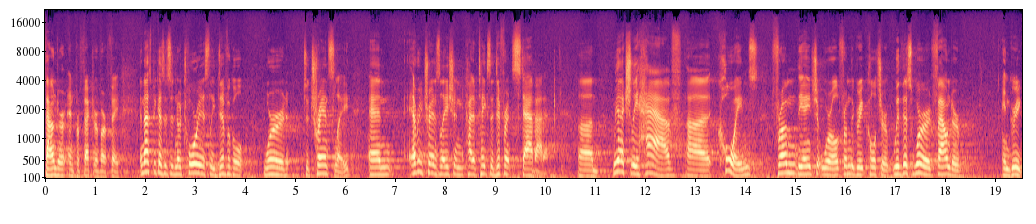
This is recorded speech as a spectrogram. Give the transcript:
founder and perfecter of our faith. And that's because it's a notoriously difficult word to translate, and every translation kind of takes a different stab at it. Um, we actually have uh, coins from the ancient world, from the Greek culture, with this word, founder, in Greek,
